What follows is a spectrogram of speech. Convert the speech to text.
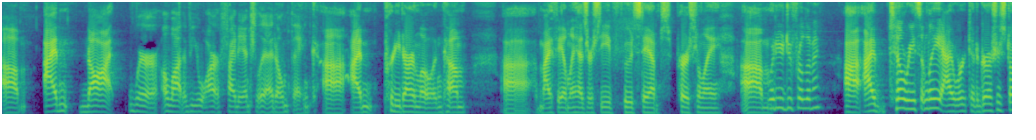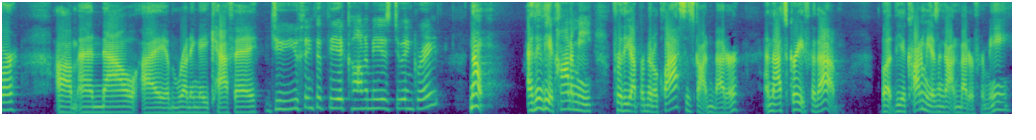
Um, I'm not where a lot of you are financially. I don't think uh, I'm pretty darn low income. Uh, my family has received food stamps personally. Um, what do you do for a living? Uh, I till recently I worked at a grocery store. Um, and now I am running a cafe. Do you think that the economy is doing great? No. I think the economy for the upper middle class has gotten better, and that's great for them. But the economy hasn't gotten better for me.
